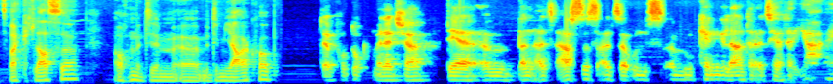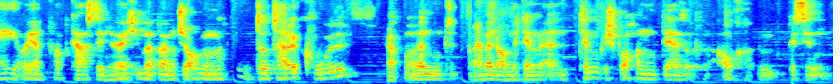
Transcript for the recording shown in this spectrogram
Es war klasse auch mit dem, äh, mit dem Jakob. Der Produktmanager, der ähm, dann als erstes, als er uns ähm, kennengelernt hat, erzählt hat, ja, hey, euren Podcast, den höre ich immer beim Joggen, total cool. Ja. Und dann haben wir noch mit dem äh, Tim gesprochen, der so auch ein bisschen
